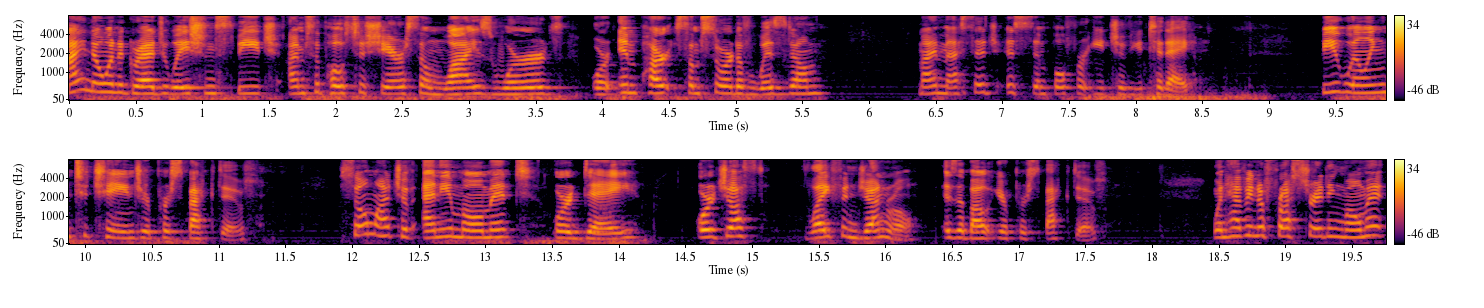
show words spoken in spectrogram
I know in a graduation speech I'm supposed to share some wise words or impart some sort of wisdom. My message is simple for each of you today. Be willing to change your perspective. So much of any moment or day or just life in general is about your perspective. When having a frustrating moment,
